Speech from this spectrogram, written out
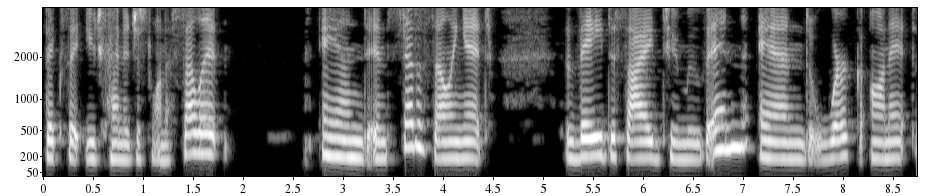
fix it. You kind of just want to sell it. And instead of selling it, they decide to move in and work on it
